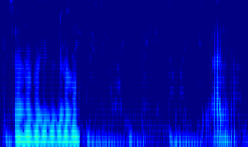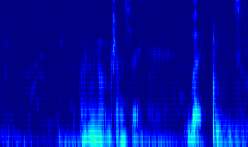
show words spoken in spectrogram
because I don't even know. I don't know. I don't even know what I'm trying to say, but it's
